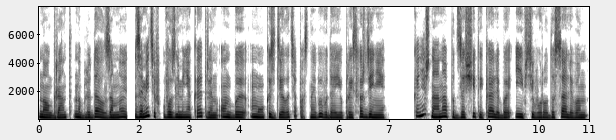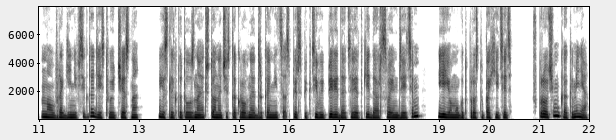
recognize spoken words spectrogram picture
Но Грант наблюдал за мной. Заметив возле меня Кэтрин, он бы мог сделать опасные выводы о ее происхождении. Конечно, она под защитой Калиба и всего рода Салливан, но враги не всегда действуют честно. Если кто-то узнает, что она чистокровная драконица с перспективой передать редкий дар своим детям, ее могут просто похитить. Впрочем, как и меня.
